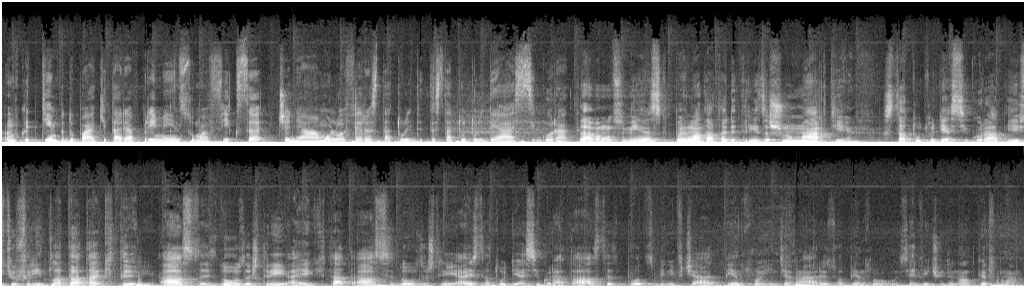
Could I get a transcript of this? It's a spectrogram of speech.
în cât timp după achitarea primei în sumă fixă, CNA-ul oferă statul, statutul de asigurat? Da, vă mulțumesc. Până la data de 31 martie, statutul de asigurat este oferit la data achitării. Astăzi, 23, ai achitat, astăzi, 23, ai statut de asigurat. Astăzi poți beneficia pentru o internare sau pentru un serviciu de înalt performanță.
